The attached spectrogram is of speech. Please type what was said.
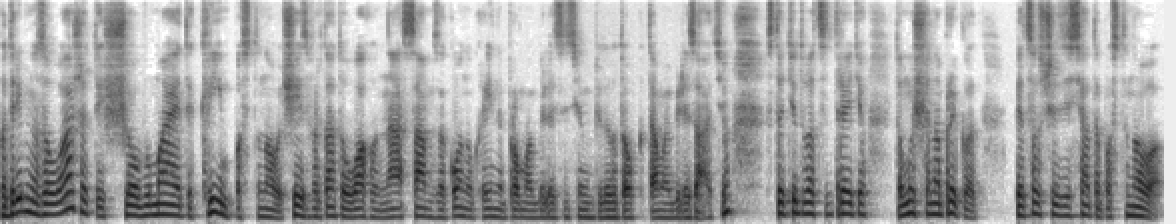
потрібно зауважити, що ви маєте, крім постанови, ще й звертати увагу на сам закон України про мобілізаційну підготовку та мобілізацію статтю 23, тому що, наприклад, 560 постанова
